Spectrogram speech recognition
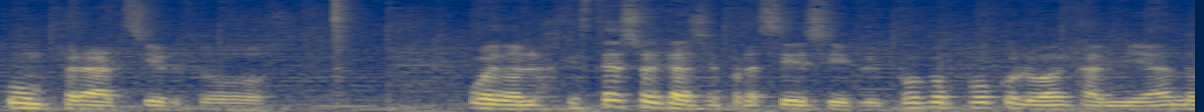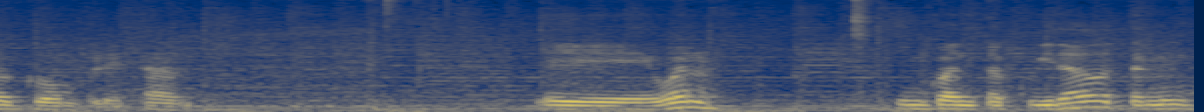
comprar ciertos bueno, los que están a su alcance, por así decirlo, y poco a poco lo van cambiando, completando. Eh, bueno, en cuanto a cuidado, también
